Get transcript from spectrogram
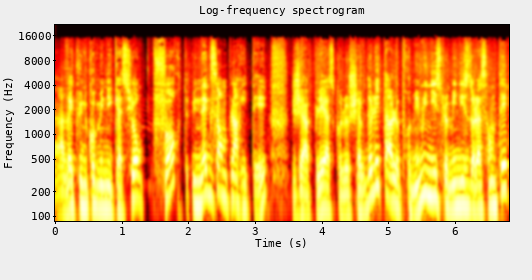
avec une communication forte, une exemplarité. J'ai appelé à ce que le chef de l'État, le Premier ministre, le ministre de la Santé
